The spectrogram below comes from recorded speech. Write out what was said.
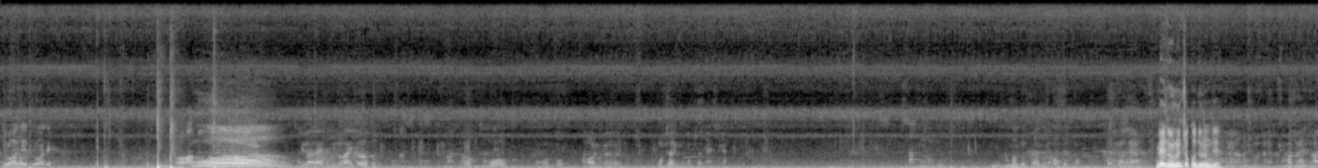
들어와 돼 들어와 돼. 아, 오. 민우 나이스, 민우 나이스. 오, 오, 오. 아, 이거 가요. 멈춰야 돼, 멈춰야 돼. 맨 오른쪽 거 누르면 돼. 손만 좀 해주라.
